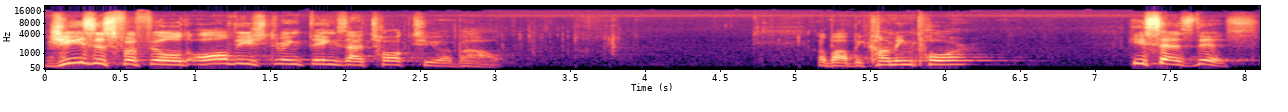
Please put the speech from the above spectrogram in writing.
Jesus fulfilled all these three things I talked to you about about becoming poor. He says this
